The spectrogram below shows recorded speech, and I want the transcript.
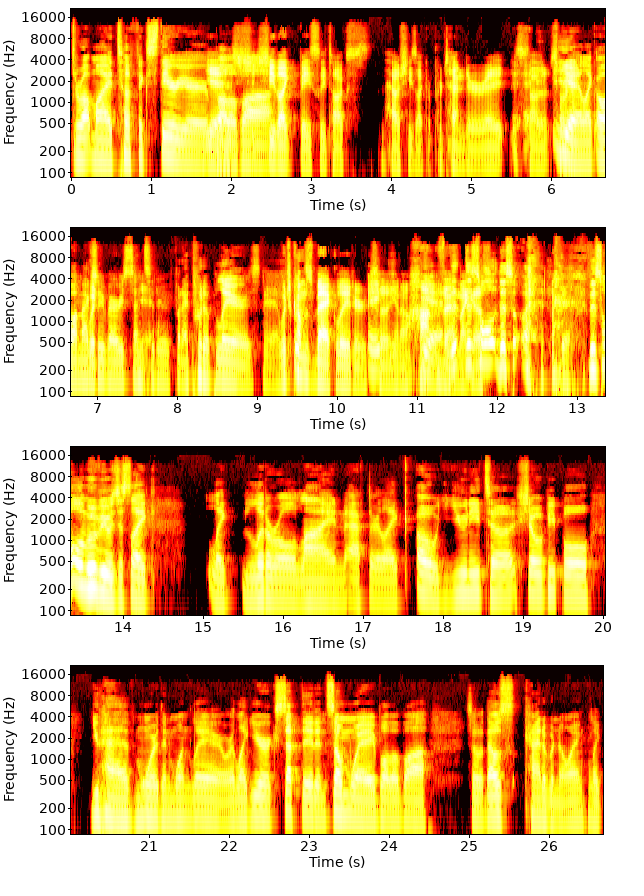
throughout my tough exterior, Yeah, blah blah she- blah. She, like basically talks how she's like a pretender, right? So- sort of. yeah, like oh, I'm actually very sensitive, but I put up layers. yeah, which comes back later to Eh, you know haunt yeah, them. th- I this guess. whole this yeah, this whole movie was just like like literal line after like oh you need to show people you have more than one layer or like you're accepted in some way blah blah blah so that was kind of annoying like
